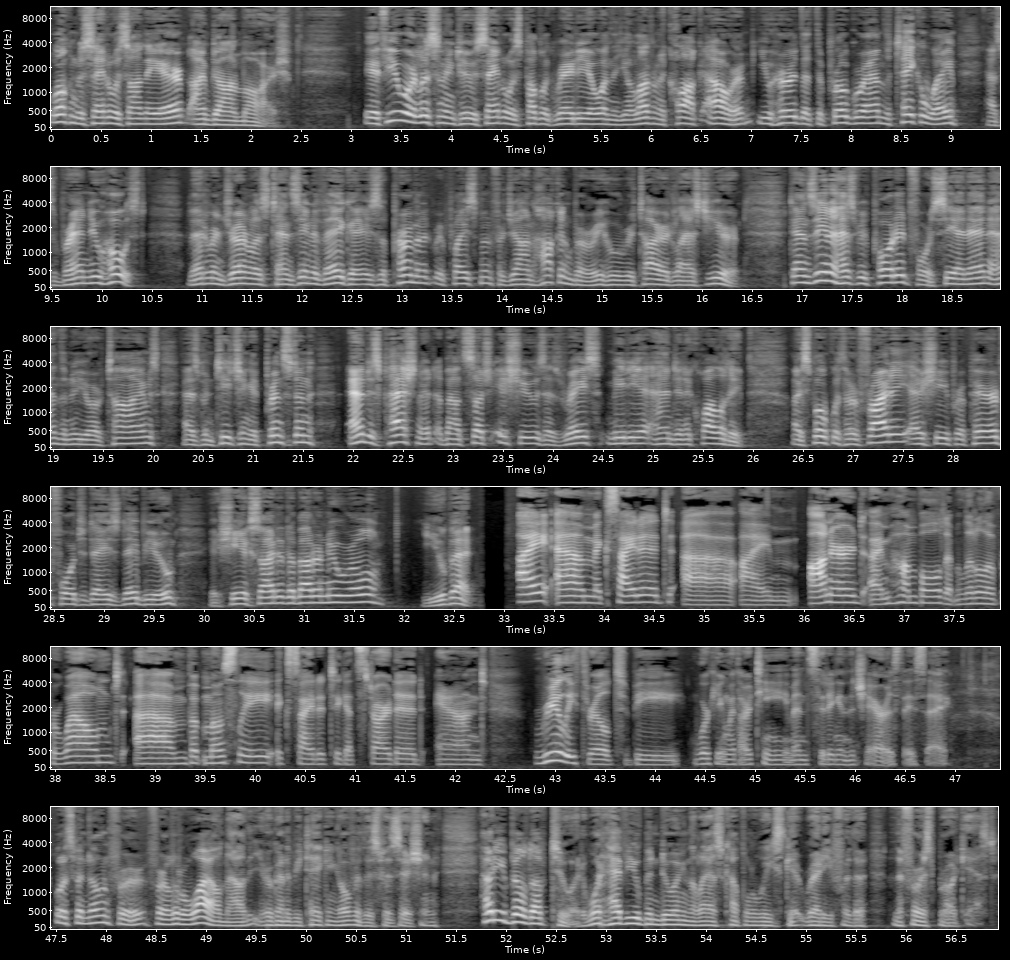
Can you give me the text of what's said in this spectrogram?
Welcome to St. Louis on the Air. I'm Don Marsh. If you were listening to St. Louis Public Radio in the 11 o'clock hour, you heard that the program The Takeaway has a brand new host. Veteran journalist Tanzina Vega is the permanent replacement for John Hockenberry, who retired last year. Tanzina has reported for CNN and the New York Times, has been teaching at Princeton, and is passionate about such issues as race, media, and inequality. I spoke with her Friday as she prepared for today's debut. Is she excited about her new role? You bet. I am excited. Uh, I'm honored. I'm humbled. I'm a little overwhelmed, um, but mostly excited to get started and really thrilled to be working with our team and sitting in the chair, as they say. Well, it's been known for, for a little while now that you're going to be taking over this position. How do you build up to it? What have you been doing in the last couple of weeks to get ready for the, the first broadcast?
